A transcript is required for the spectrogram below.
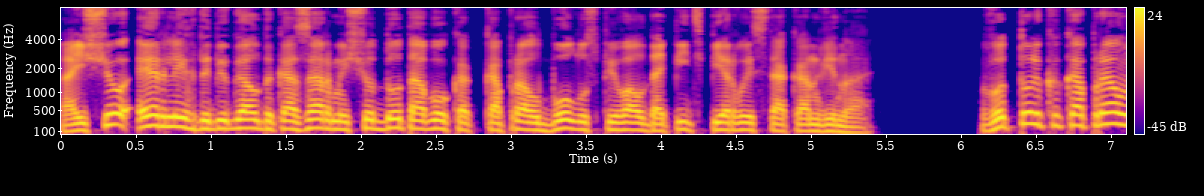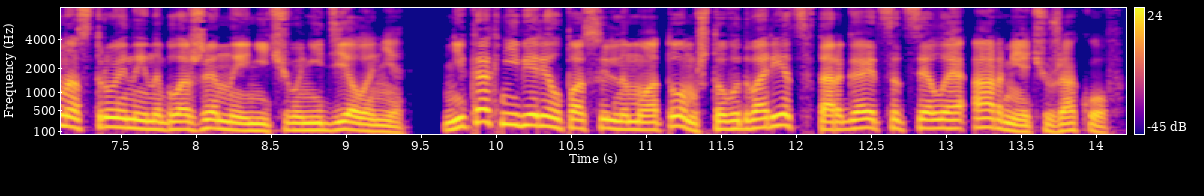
А еще Эрлих добегал до казарм еще до того, как Капрал Бол успевал допить первый стакан вина. Вот только Капрал, настроенный на блаженное ничего не делание, никак не верил посыльному о том, что во дворец вторгается целая армия чужаков.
